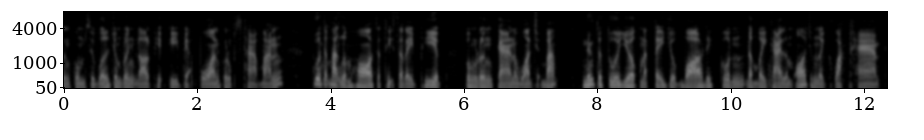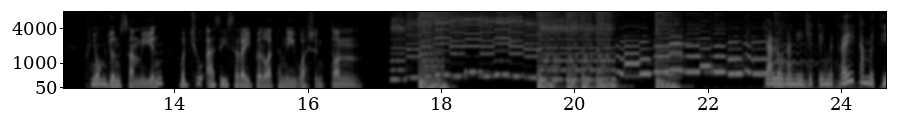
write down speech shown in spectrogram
សង្គមស៊ីវិលជំរុញដល់ភាគីពាក់ព័ន្ធគ្រប់ស្ថាប័នគួរតែបើកលំហសិទ្ធិសេរីភាពពង្រឹងការអនុវត្តច្បាប់ និងទទួលយកមតិយោបល់រិះគន់ដើម្បីកែលម្អចំណុចខ្វះខាត ខ្ញុំយុនសាមៀនវិទ្យុអាស៊ីសេរីប្រធានាធិបតី Washington ជាលោកនានីជាទីមេត្រីកម្មវិធី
